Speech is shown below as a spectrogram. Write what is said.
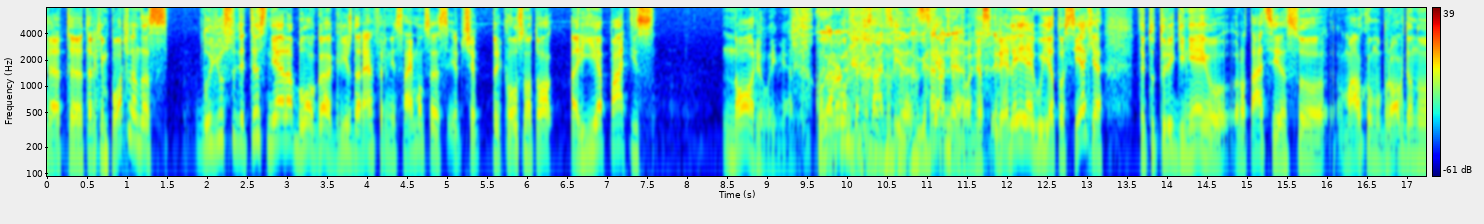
bet, uh, tarkim, Portlandas, nu, jų sudėtis nėra bloga. Grįž dar Anferny Simonsas ir čia priklauso nuo to, ar jie patys nori laimėti. Ko gero ne. organizacija gero siekia ne. to, nes realiai jeigu jie to siekia, tai tu turi gynėjų rotaciją su Malcolmu Brogdonu,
